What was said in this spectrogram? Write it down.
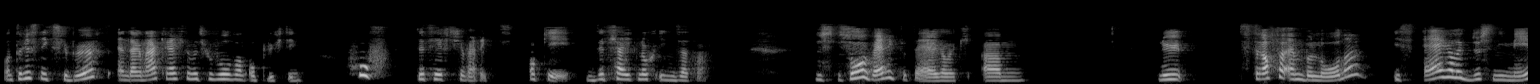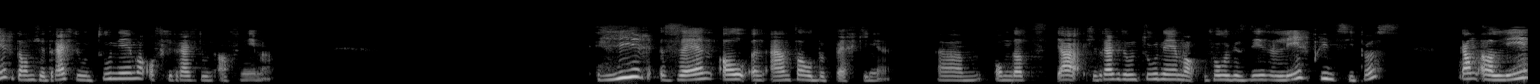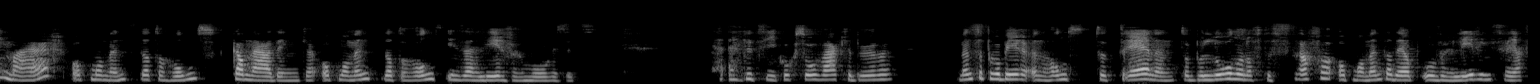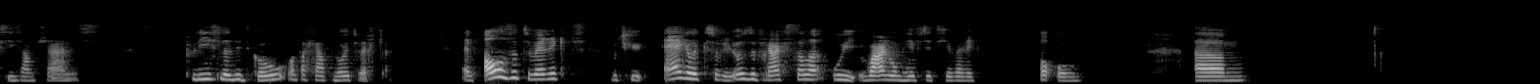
Want er is niks gebeurd en daarna krijgt hij het gevoel van opluchting. Oeh, dit heeft gewerkt. Oké, dit ga ik nog inzetten. Dus zo werkt het eigenlijk. Um, nu, straffen en belonen is eigenlijk dus niet meer dan gedrag doen toenemen of gedrag doen afnemen. Hier zijn al een aantal beperkingen. Um, omdat ja, gedrag doen toenemen volgens deze leerprincipes kan alleen maar op het moment dat de hond kan nadenken, op het moment dat de hond in zijn leervermogen zit. En dit zie ik ook zo vaak gebeuren. Mensen proberen een hond te trainen, te belonen of te straffen op het moment dat hij op overlevingsreacties aan het gaan is. Please let it go, want dat gaat nooit werken. En als het werkt, moet je eigenlijk serieus de vraag stellen, oei, waarom heeft dit gewerkt? Oh oh.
